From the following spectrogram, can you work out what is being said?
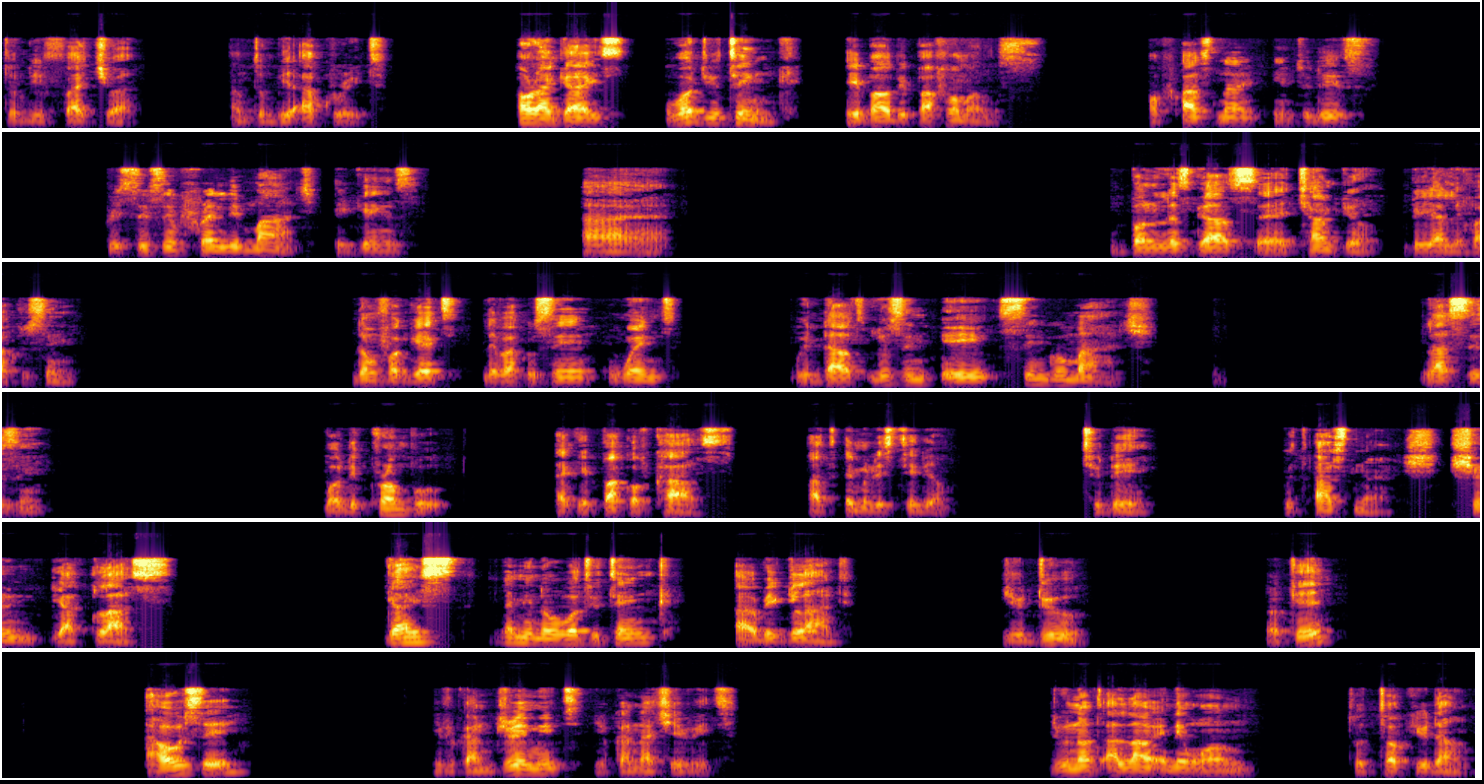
to be factual and to be accurate. All right, guys, what do you think about the performance of Arsenal in today's preseason friendly match against uh, Bundesliga's uh, champion, Bayer Leverkusen? Don't forget, Leverkusen went without losing a single match last season, but they crumbled like a pack of cards at Emirates Stadium today with Arsenal sh- showing their class. Guys, let me know what you think. I'll be glad you do. Okay? I always say, if you can dream it, you can achieve it. Do not allow anyone to talk you down.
